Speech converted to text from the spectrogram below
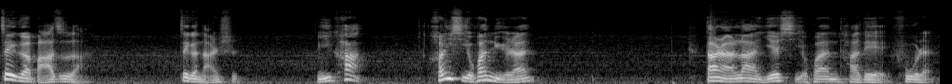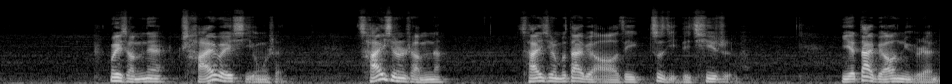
这个八字啊，这个男士一看很喜欢女人，当然了，也喜欢他的夫人。为什么呢？财为喜用神，财星什么呢？财星不代表这自己的妻子也代表女人。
